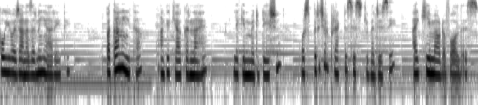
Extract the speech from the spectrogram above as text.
कोई वजह नज़र नहीं आ रही थी। पता नहीं था आगे क्या करना है, लेकिन मेडिटेशन और स्पिरिचुअल प्रैक्टिसेस की वजह से I came out of all this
